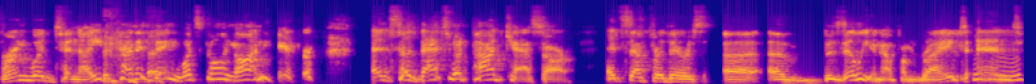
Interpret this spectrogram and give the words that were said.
Fernwood Tonight kind of thing? What's going on here? And so that's what podcasts are, except for there's uh, a bazillion of them, right? Mhm. And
